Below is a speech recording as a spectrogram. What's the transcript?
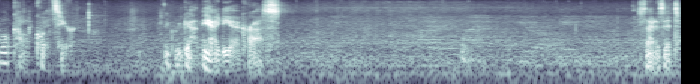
We'll call it quits here. I think we've gotten the idea across. So that is it.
